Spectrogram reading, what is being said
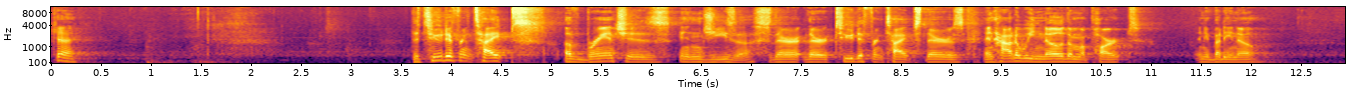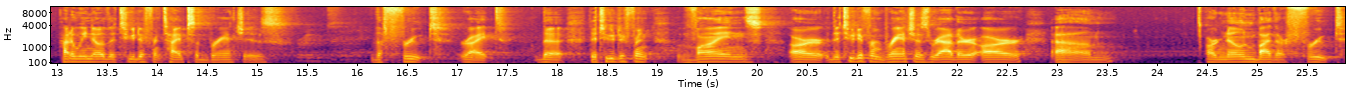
Okay. the two different types of branches in Jesus. There, there are two different types. There's, and how do we know them apart? Anybody know? How do we know the two different types of branches? The fruit, right? The, the two different vines are, the two different branches rather, are, um, are known by their fruit.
